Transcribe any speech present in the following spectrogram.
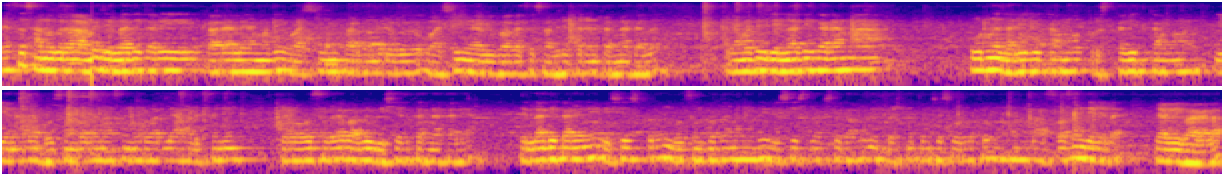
याचाच अनुग्रह आम्ही जिल्हाधिकारी कार्यालयामध्ये वाशिम पाटबंधारे विभाग- वाशिम या विभागाचं सादरीकरण करण्यात आलं. यामध्ये जिल्हाधिकाऱ्यांना पूर्ण झालेली कामं प्रस्तावित कामं येणाऱ्या भूसंपादनासंदर्भातल्या अडचणी याबाबत सगळ्या बाबी विशेष करण्यात आल्या. जिल्हाधिकाऱ्यांनी विशेष करून भूसंपादनामध्ये विशेष लक्ष घालून हे प्रश्न तुमचे सोडवतो म्हणून आश्वासन दिलेलं आहे या विभागाला.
